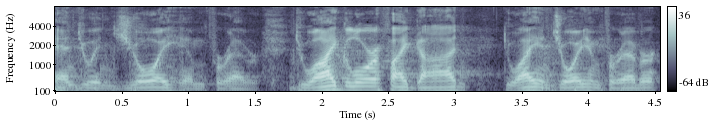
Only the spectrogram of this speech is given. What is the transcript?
and to enjoy Him forever. Do I glorify God? Do I enjoy Him forever?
